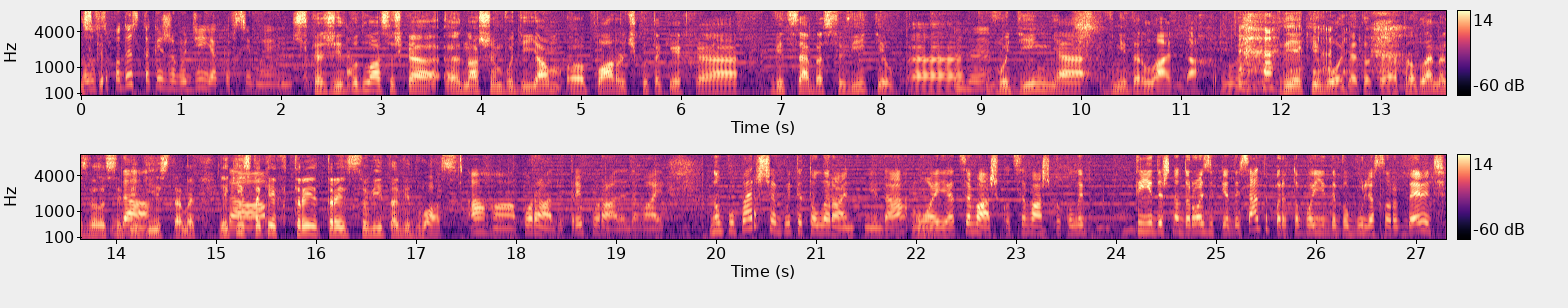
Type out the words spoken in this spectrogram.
Велосипедист такий же водій, як і всі ми інші. Скажіть, да. будь ласка, е, нашим водіям е, парочку таких е, від себе совітів е, водіння в Нідерландах. Ну ті, які водять, от е, проблеми з велосипедістами. Якісь таких три, три совіта від вас. Ага, поради, три поради давай. Ну, по-перше, будьте толерантні. Да? Ой, це важко, це важко. Коли ти їдеш на дорозі 50, а перед тобою їде бабуля 49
